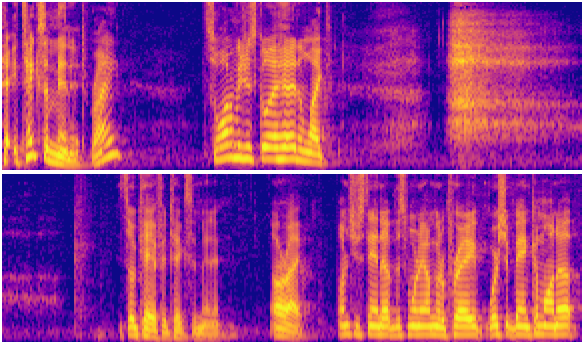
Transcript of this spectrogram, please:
It takes a minute, right? So why don't we just go ahead and like, it's okay if it takes a minute. All right. Why don't you stand up this morning? I'm going to pray. Worship band, come on up.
